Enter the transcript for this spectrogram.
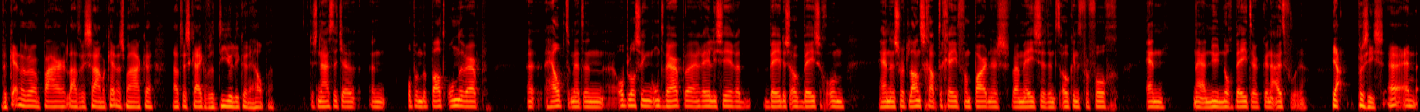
We kennen er een paar. Laten we eens samen kennis maken. Laten we eens kijken of dat die jullie kunnen helpen. Dus naast dat je een, op een bepaald onderwerp uh, helpt met een oplossing ontwerpen en realiseren, ben je dus ook bezig om hen een soort landschap te geven van partners waarmee ze het ook in het vervolg en nou ja, nu nog beter kunnen uitvoeren. Ja, precies. En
